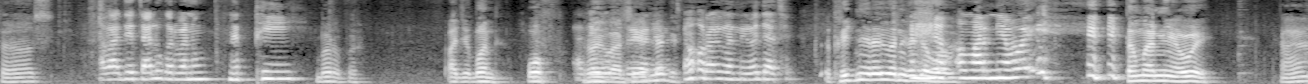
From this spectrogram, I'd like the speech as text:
સરસ. હવે આજે ચાલુ કરવાનું નથી. બરોબર. આજે બંધ. ઓફ રવિવાર છે એટલે કે? રવિવારની રજા છે. ફ્રીજ ને રવિવારની રજા હોય અમારે ત્યાં હોય. તમારે ત્યાં હોય. હા.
